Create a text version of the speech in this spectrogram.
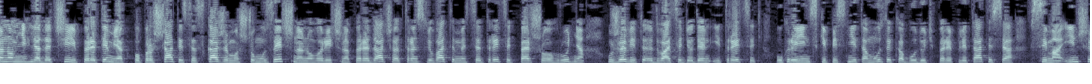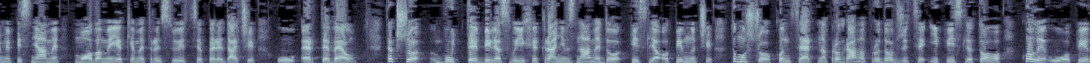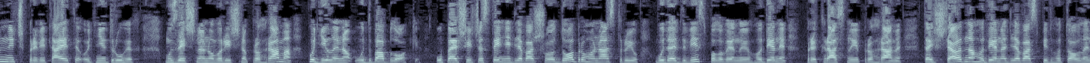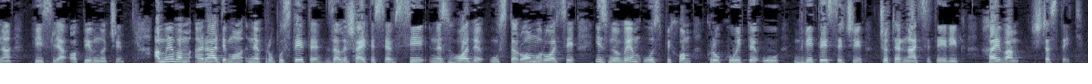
Шановні глядачі, перед тим як попрощатися, скажемо, що музична новорічна передача транслюватиметься 31 грудня уже від 21.30. Українські пісні та музика будуть переплітатися всіма іншими піснями, мовами, якими транслюються передачі у РТВ. Так що будьте біля своїх екранів з нами до після опівночі, тому що концертна програма продовжиться і після того, коли у опівніч привітаєте одні других. Музична новорічна програма поділена у два блоки. У першій частині для вашого доброго настрою буде дві з половиною години прекрасної програми. Та ще одна година для вас підготовлена після опівночі. А ми вам радимо не пропустити, залишайтеся всі незгоди у старому році і з новим успіхом крокуйте у 2014 рік. Хай вам щастить!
